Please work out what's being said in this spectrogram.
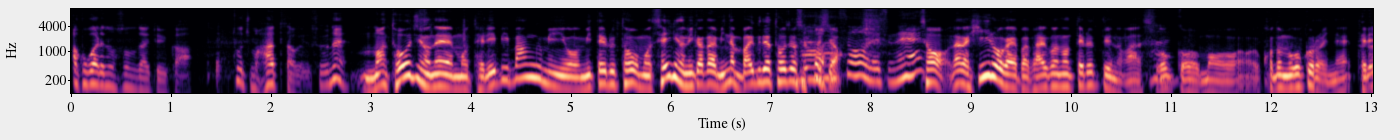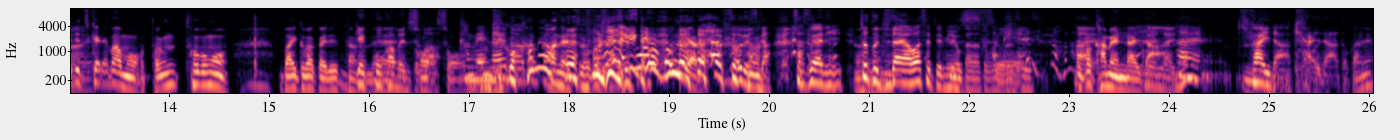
憧れの存在というか、当時も流行ってたわけですよね。まあ当時のね、もうテレビ番組を見てると、もう正義の味方はみんなバイクで登場するんですよ。あ そうですね。そう。だからヒーローがやっぱりバイクを乗ってるっていうのが、すごくこう、もう子供心にね、テレビつければもう、とんともう、バイクばっかり出てたので。月光仮面とかそうそう。仮面ライダーとか月光仮面はね、ちょっと無理やろ。そうですか。さすがに、ちょっと時代合わせてみようかなと思って。やっぱ仮面ライダー。仮面ライダーね機械だ機械だとか。ね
